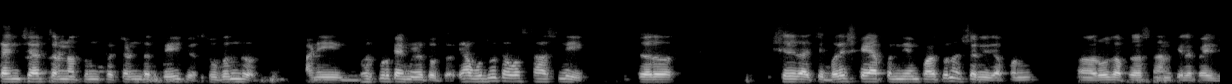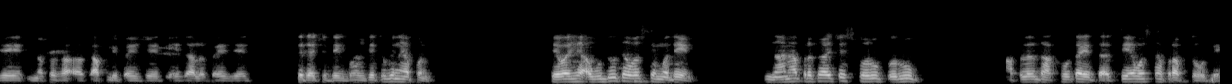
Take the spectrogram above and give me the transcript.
त्यांच्या चरणातून प्रचंड तेज सुगंध आणि भरपूर काही मिळत होतं. या उद्धूत अवस्था असली तर शरीराचे बरेच काही आपण नियम पाळतो ना. शरीर आपण रोज आपलं स्नान केलं पाहिजे नख कापली पाहिजेत हे झालं पाहिजे शरीराची देखभाल घेतो की नाही आपण? तेव्हा ह्या अवधूत अवस्थेमध्ये नाना प्रकारचे स्वरूप रूप आपल्याला दाखवता येतात ती अवस्था प्राप्त होते.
